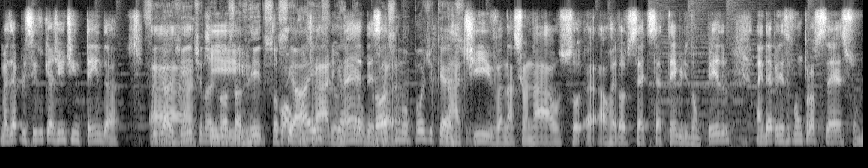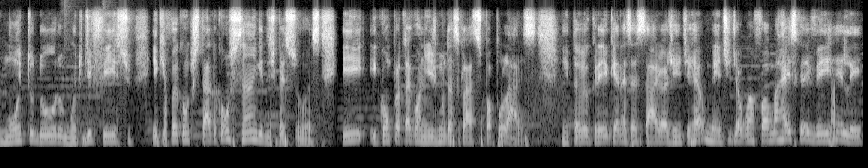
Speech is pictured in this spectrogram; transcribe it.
mas é preciso que a gente entenda. Siga ah, a gente nas nossas redes sociais. Ao contrário, né, dessa próximo podcast. narrativa nacional ao redor do 7 de setembro de Dom Pedro, a independência foi um processo muito duro, muito difícil e que foi conquistado com o sangue das pessoas e, e com o protagonismo das classes populares. Então eu creio que é necessário a gente realmente, de alguma forma, reescrever e reler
